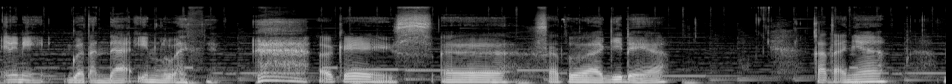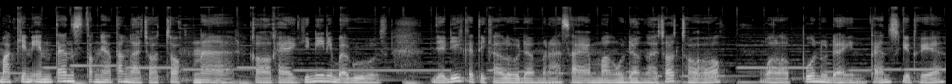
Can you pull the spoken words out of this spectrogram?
Ini nih gue tandain lu aja. Oke okay, uh, eh, satu lagi deh ya. Katanya makin intens ternyata nggak cocok. Nah, kalau kayak gini nih bagus. Jadi ketika lu udah merasa emang udah nggak cocok, walaupun udah intens gitu ya,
